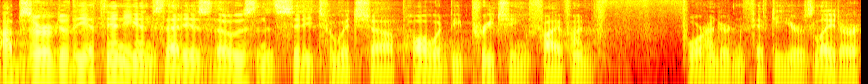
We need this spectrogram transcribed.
observed of the Athenians, that is, those in the city to which uh, Paul would be preaching 500, 450 years later.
